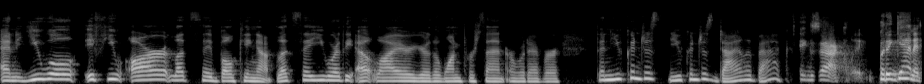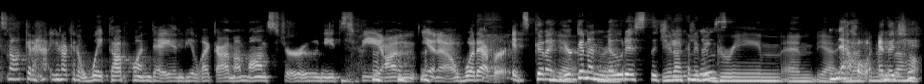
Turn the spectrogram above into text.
And you will, if you are, let's say, bulking up, let's say you are the outlier, you're the 1% or whatever, then you can just you can just dial it back. Exactly. But again, it's not to ha- you're not to wake up one day and be like I'm a monster who needs to be on, you know, whatever. It's to yeah, you're going right. notice the changes. You're not to be green and yeah. No, and the cha-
